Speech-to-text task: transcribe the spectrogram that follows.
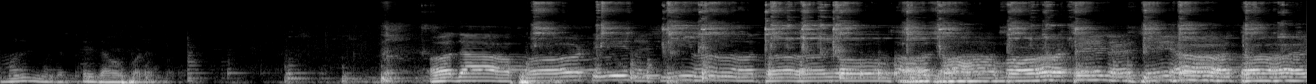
મનની અંદર થઈ જવો પડે. અજા ફટીન સિંહ થયો. અજામતીન સિંહ થયો.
